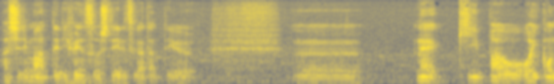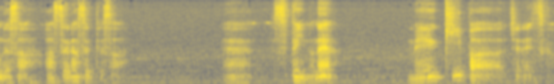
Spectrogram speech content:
走り回ってディフェンスをしている姿っていうねキーパーを追い込んでさ焦らせてさ、えー、スペインのね名キーパーじゃないですか。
